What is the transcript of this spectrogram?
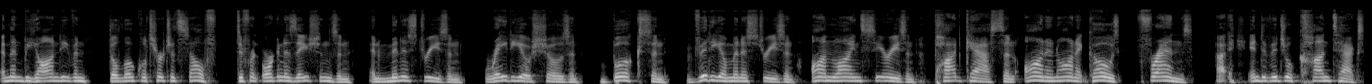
And then beyond even the local church itself, different organizations and, and ministries and radio shows and books and video ministries and online series and podcasts and on and on it goes. Friends, uh, individual contacts,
